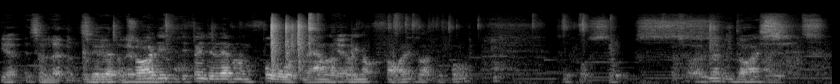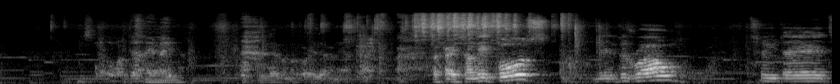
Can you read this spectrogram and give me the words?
Yeah, it's eleven. With So you've got 11. So I need to defend 11 on fours now, luckily Yeah. not five like before. Two, four, six. So eleven dice. eight, There's another one down here, 10, mate. 11. I've got 11 now. Okay. Okay, so I need fours. Need a good roll. Two dead.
